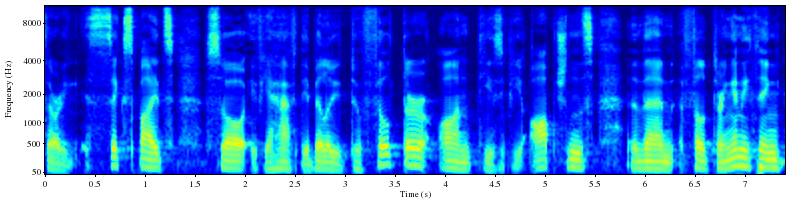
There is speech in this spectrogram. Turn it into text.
36 bytes. So if you have the ability to filter on TCP options, then filtering anything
